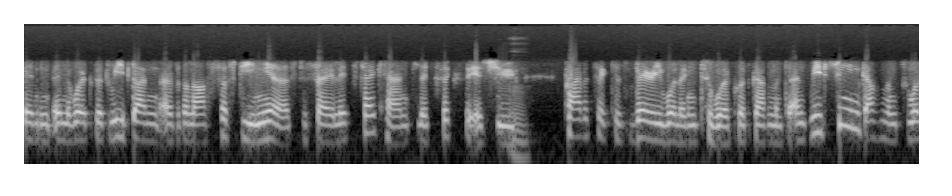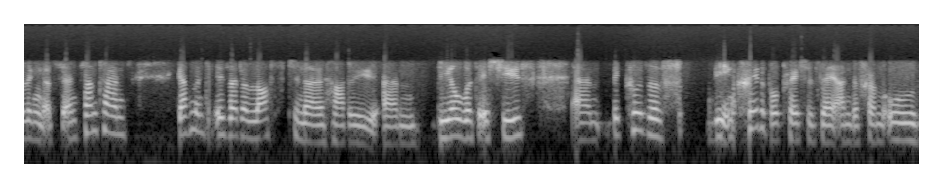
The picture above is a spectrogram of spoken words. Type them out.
in, in the work that we've done over the last 15 years to say, let's take hands, let's fix the issue. Mm. Private sector is very willing to work with government, and we've seen government's willingness. And sometimes government is at a loss to know how to um, deal with issues um, because of the incredible pressures they're under from all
